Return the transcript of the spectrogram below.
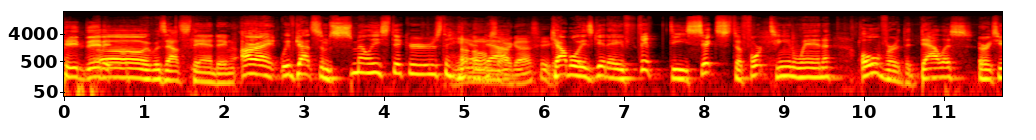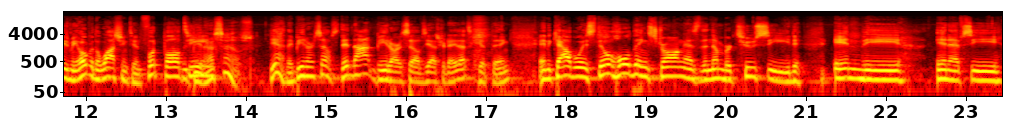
He did it. Oh, it was outstanding. All right, we've got some smelly stickers to hand Uh-oh, I'm out. sorry, guys. Here go. Cowboys get a 56 to 14 win over the Dallas, or excuse me, over the Washington football We team. beat ourselves. Yeah, they beat ourselves. Did not beat ourselves yesterday. That's a good thing. And the Cowboys still holding strong as the number two seed in the NFC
